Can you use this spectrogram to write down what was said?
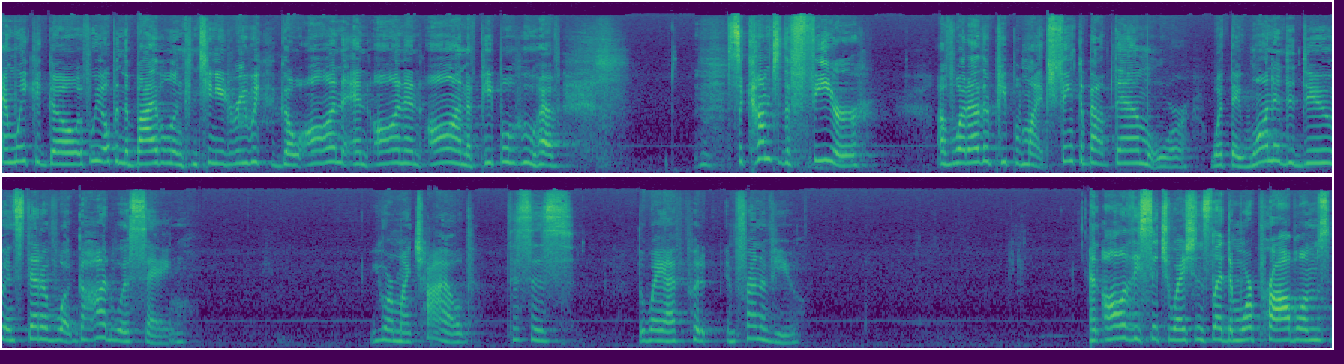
And we could go, if we open the Bible and continue to read, we could go on and on and on of people who have succumbed to the fear of what other people might think about them or what they wanted to do instead of what God was saying. You are my child. This is the way I've put it in front of you. And all of these situations led to more problems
